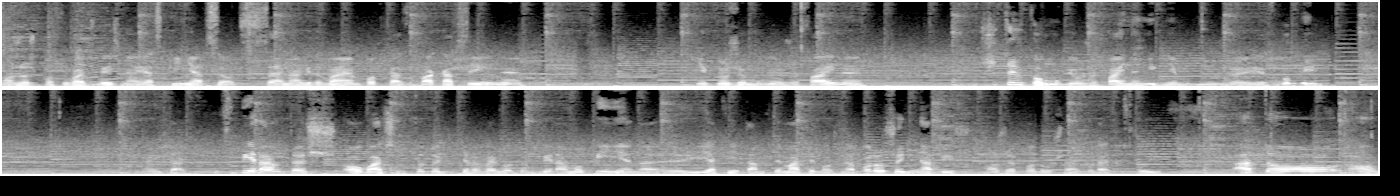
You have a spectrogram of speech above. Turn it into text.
Możesz posłuchać, wejść na Jaskinia COC, nagrywałem podcast wakacyjny. Niektórzy mówią, że fajny. Czy tylko mówią, że fajny, nikt nie mówił, że jest głupi. No i tak, zbieram też, o właśnie, co do gitarowego, to zbieram opinie, na, y, jakie tam tematy można poruszyć, napisz, może poruszę akurat twój. A to, no,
